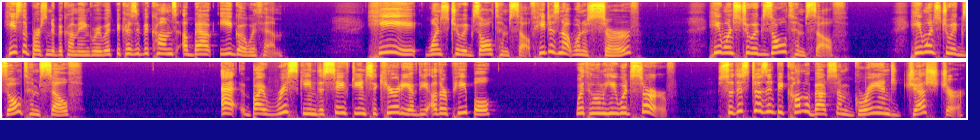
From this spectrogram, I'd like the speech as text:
He's the person to become angry with because it becomes about ego with him. He wants to exalt himself. He does not want to serve. He wants to exalt himself. He wants to exalt himself at, by risking the safety and security of the other people with whom he would serve. So this doesn't become about some grand gesture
